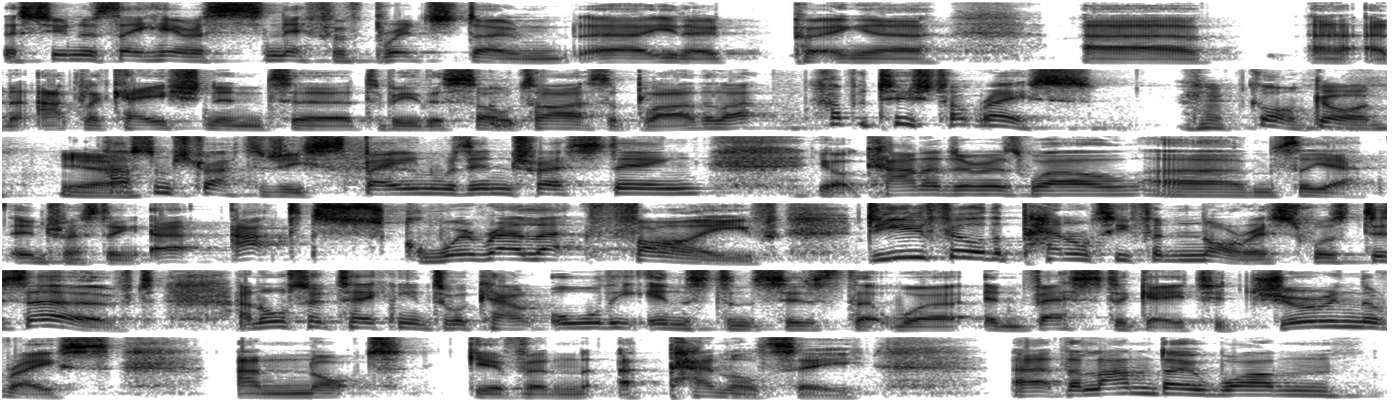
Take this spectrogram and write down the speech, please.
as soon as they hear a sniff of Bridgestone, uh, you know, putting a. Uh, an application into to be the sole tire supplier, they're like, have a two stop race. Go on. Go on. Yeah. Have some strategy. Spain was interesting. You got Canada as well. Um, so, yeah, interesting. Uh, at Squirrellet5, do you feel the penalty for Norris was deserved? And also taking into account all the instances that were investigated during the race and not given a penalty. Uh, the Lando one,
